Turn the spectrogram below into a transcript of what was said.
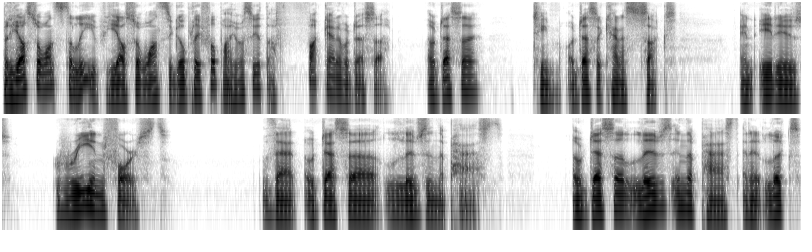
But he also wants to leave. He also wants to go play football. He wants to get the fuck out of Odessa. Odessa team. Odessa kind of sucks. And it is reinforced that Odessa lives in the past. Odessa lives in the past and it looks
